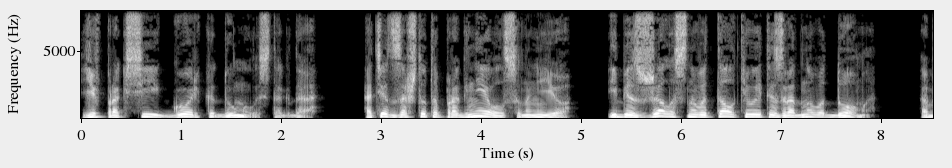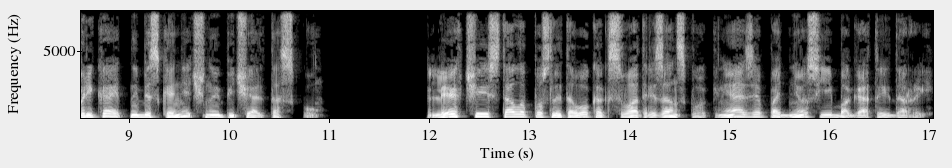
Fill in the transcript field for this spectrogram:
Евпроксии горько думалось тогда. Отец за что-то прогневался на нее и безжалостно выталкивает из родного дома, обрекает на бесконечную печаль-тоску. Легче ей стало после того, как сват рязанского князя поднес ей богатые дары.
